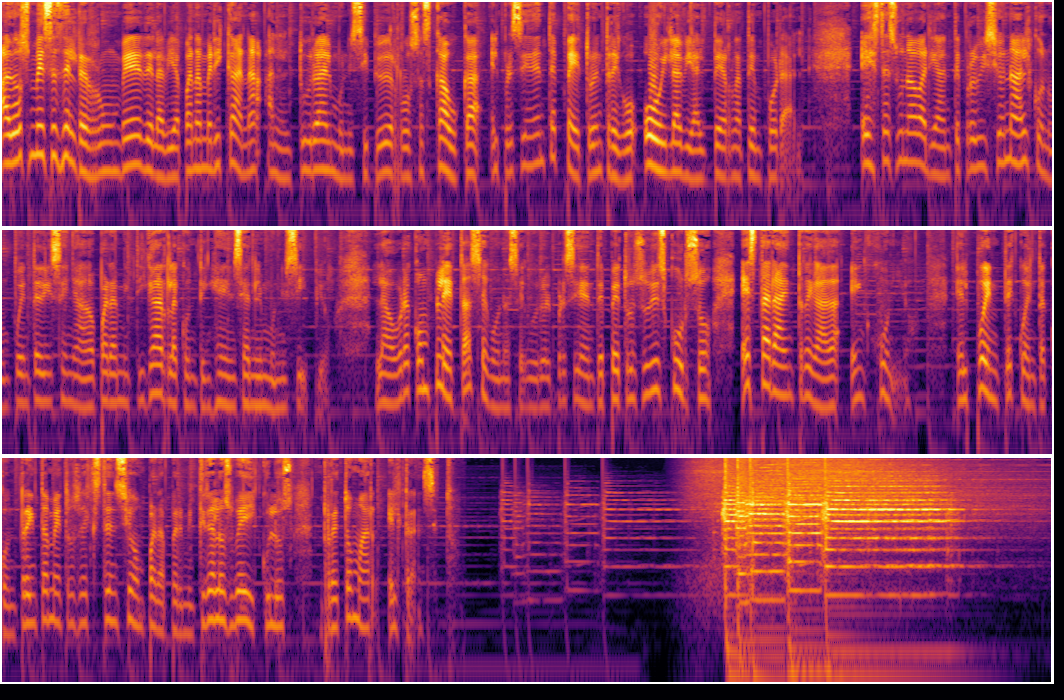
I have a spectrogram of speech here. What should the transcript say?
A dos meses del derrumbe de la vía panamericana a la altura del municipio de Rosas Cauca, el presidente Petro entregó hoy la vía alterna temporal. Esta es una variante provisional con un puente diseñado para mitigar la contingencia en el municipio. La obra completa, según aseguró el presidente Petro en su discurso, estará entregada en junio. El puente cuenta con 30 metros de extensión para permitir a los vehículos retomar el tránsito.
